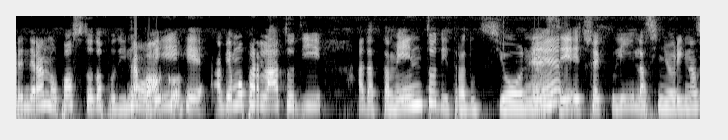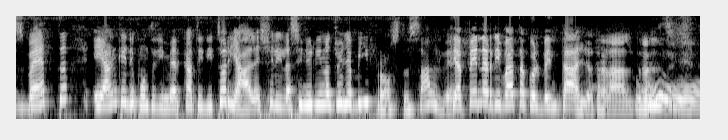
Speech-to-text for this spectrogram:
prenderanno posto dopo di Tra noi, poco. che abbiamo parlato di adattamento, di traduzione, Eh, sì. e c'è lì la signorina Svet, e anche dal punto di mercato editoriale c'è lì la signorina Giulia Bifrost, salve. Che è appena arrivata col ventaglio, tra l'altro. Uh,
